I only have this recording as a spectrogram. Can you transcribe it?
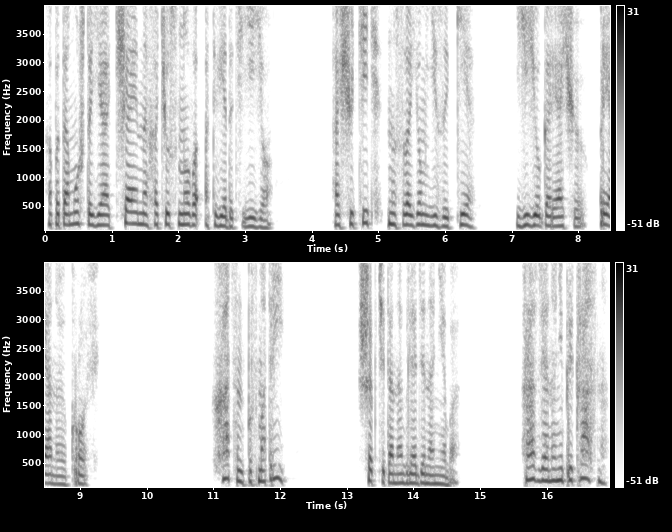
а потому, что я отчаянно хочу снова отведать ее, ощутить на своем языке ее горячую, пряную кровь. «Хадсон, посмотри!» — шепчет она, глядя на небо. «Разве оно не прекрасно?»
